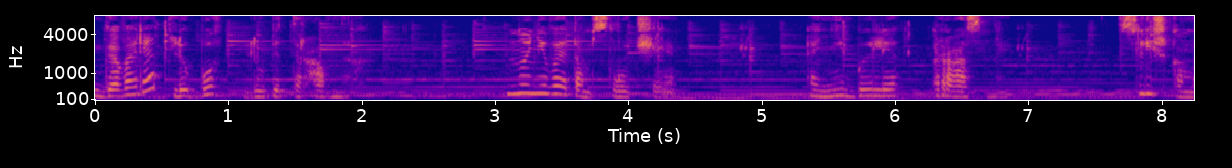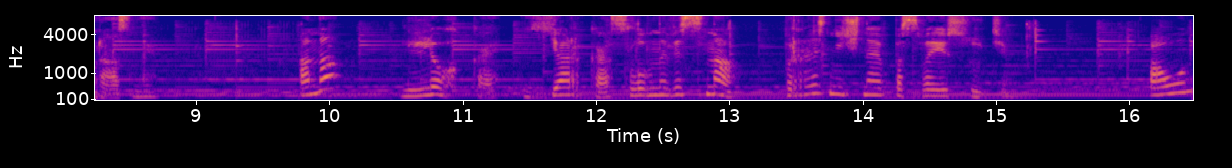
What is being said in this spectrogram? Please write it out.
Говорят, любовь любит равных. Но не в этом случае. Они были разные. Слишком разные. Она легкая, яркая, словно весна, праздничная по своей сути. А он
